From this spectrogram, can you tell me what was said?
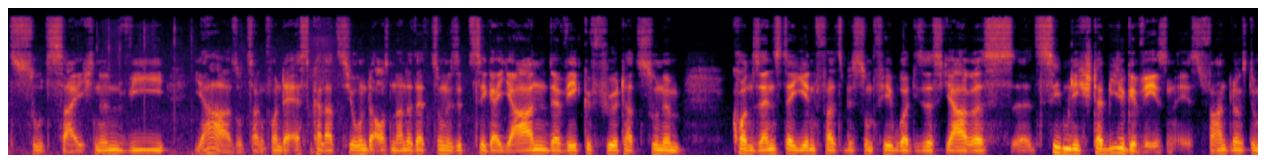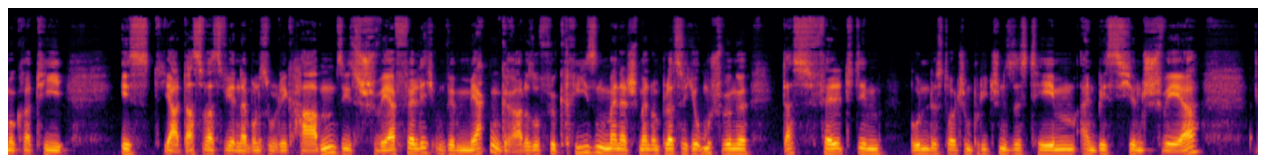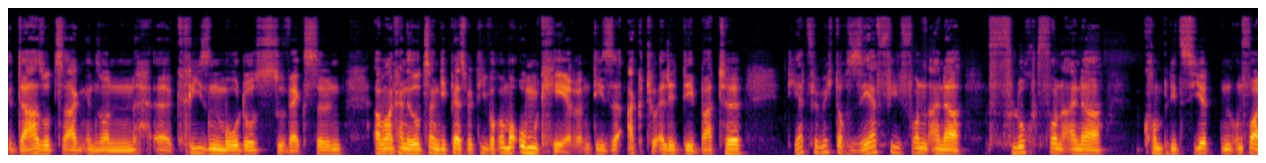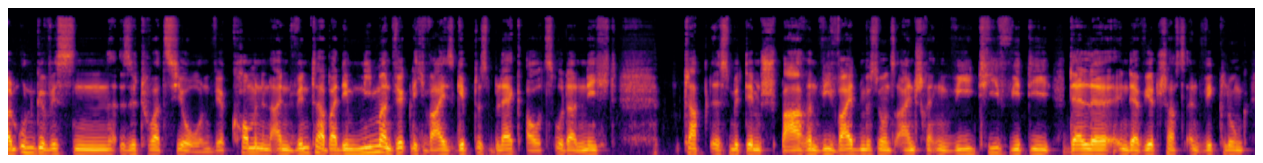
zu zeichnen, wie ja sozusagen von der Eskalation der Auseinandersetzung in den 70er Jahren der Weg geführt hat zu einem Konsens, der jedenfalls bis zum Februar dieses Jahres äh, ziemlich stabil gewesen ist. Verhandlungsdemokratie ist ja das, was wir in der Bundesrepublik haben. Sie ist schwerfällig und wir merken gerade so für Krisenmanagement und plötzliche Umschwünge, das fällt dem bundesdeutschen politischen System ein bisschen schwer, da sozusagen in so einen äh, Krisenmodus zu wechseln. Aber man kann ja sozusagen die Perspektive auch immer umkehren. Diese aktuelle Debatte, die hat für mich doch sehr viel von einer Flucht von einer komplizierten und vor allem ungewissen Situation. Wir kommen in einen Winter, bei dem niemand wirklich weiß, gibt es Blackouts oder nicht. Klappt es mit dem Sparen? Wie weit müssen wir uns einschränken? Wie tief wird die Delle in der Wirtschaftsentwicklung?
